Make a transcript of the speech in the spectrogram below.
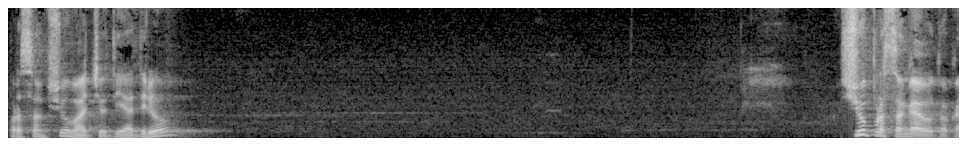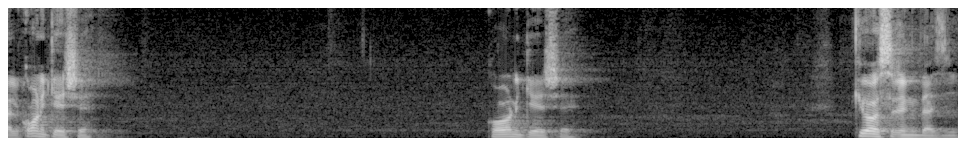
પ્રસંગ શું વાંચ્યો હતો? યાદ રહ્યો? શું પ્રસંગ આવ્યો હતો કાલે? કોણ કહે છે? કોણ કહે છે? કયો શ્રીંગદાસજી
